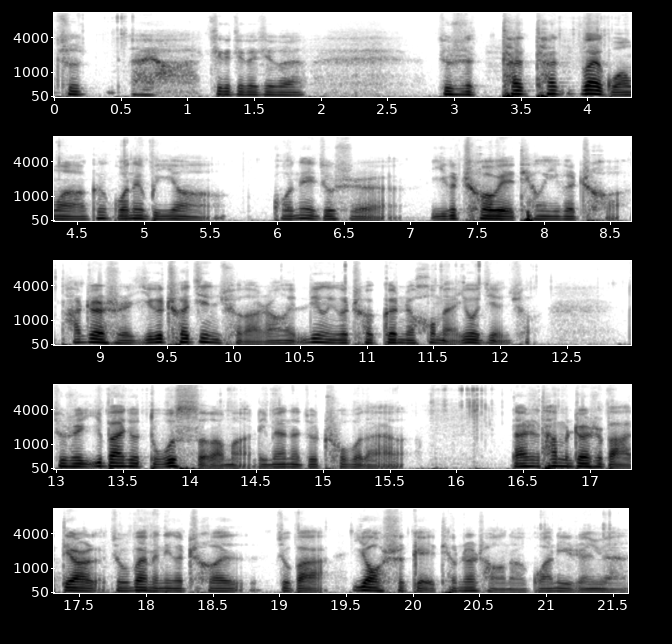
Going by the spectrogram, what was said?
这，哎呀，这个这个这个，就是他他外国嘛，跟国内不一样，国内就是一个车位停一个车，他这是一个车进去了，然后另一个车跟着后面又进去了，就是一般就堵死了嘛，里面的就出不来了。但是他们这是把第二个，就是外面那个车，就把钥匙给停车场的管理人员。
